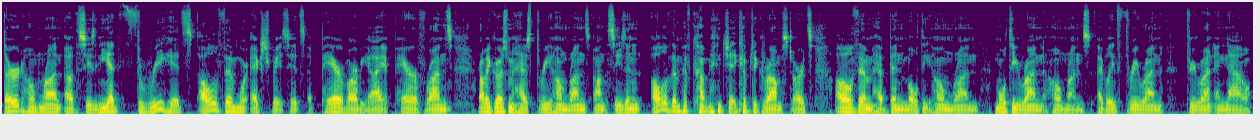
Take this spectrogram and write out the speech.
third home run of the season. He had three hits, all of them were extra base hits, a pair of RBI, a pair of runs. Robbie Grossman has three home runs on the season, and all of them have come in Jacob Degrom starts. All of them have been multi home run, multi run home runs. I believe three run, three run, and now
